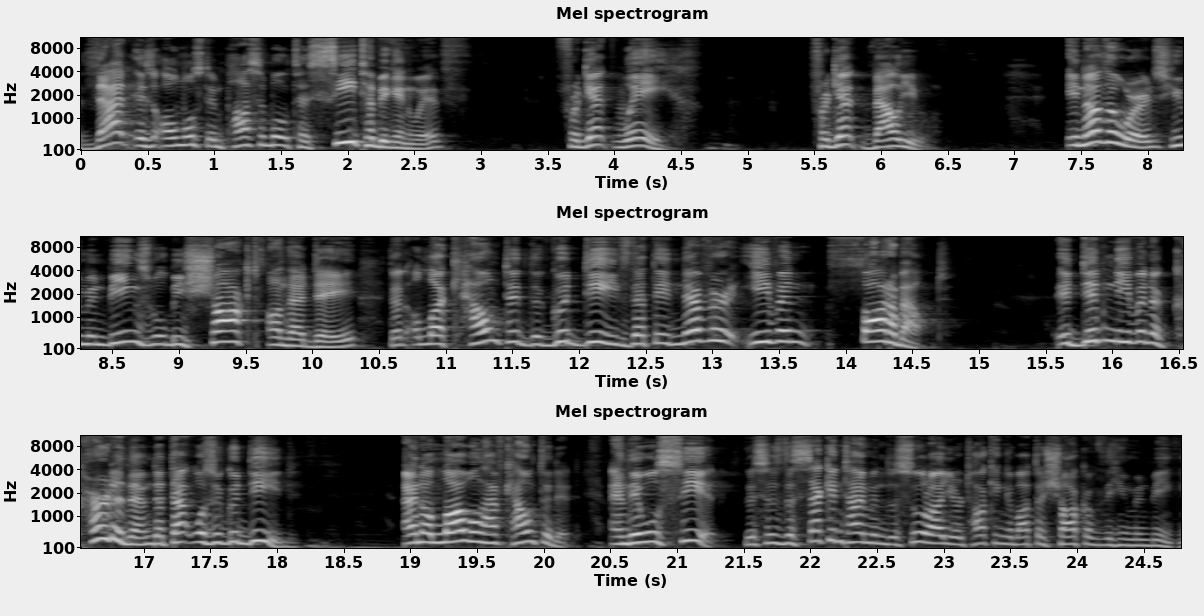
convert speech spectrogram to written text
That is almost impossible to see to begin with. Forget way, Forget value. In other words, human beings will be shocked on that day that Allah counted the good deeds that they never even thought about. It didn't even occur to them that that was a good deed. And Allah will have counted it and they will see it. This is the second time in the surah you're talking about the shock of the human being.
